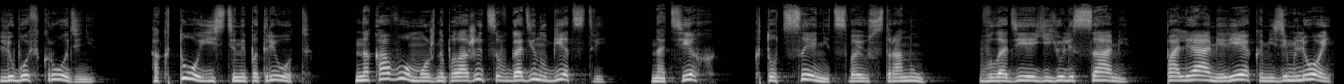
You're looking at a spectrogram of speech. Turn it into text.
любовь к родине. А кто истинный патриот? На кого можно положиться в годину бедствий? На тех, кто ценит свою страну, владея ее лесами, полями, реками, землей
